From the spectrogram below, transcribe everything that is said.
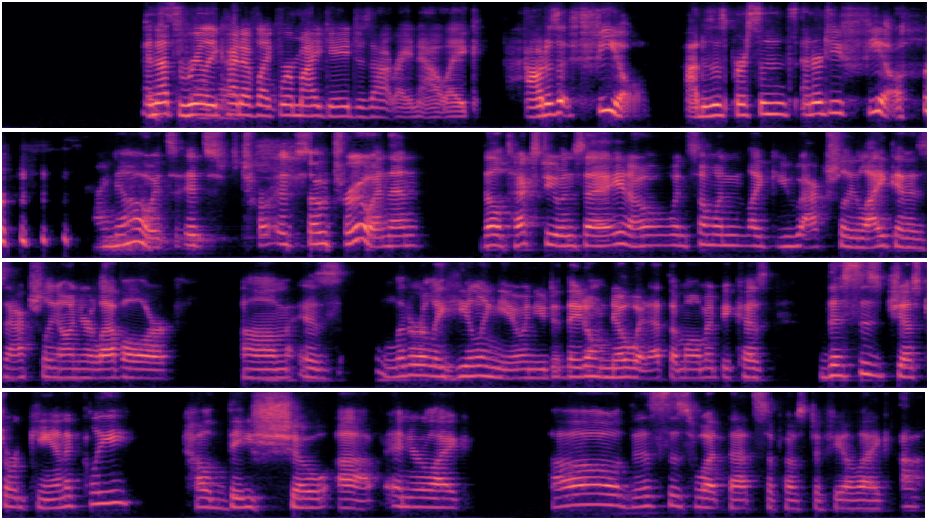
And that's, that's really kind of like where my gauge is at right now. Like, how does it feel? How does this person's energy feel? I know it's it's tr- it's so true. And then they'll text you and say, you know, when someone like you actually like and is actually on your level or um, is literally healing you, and you they don't know it at the moment because this is just organically how they show up, and you're like, oh, this is what that's supposed to feel like. Uh,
